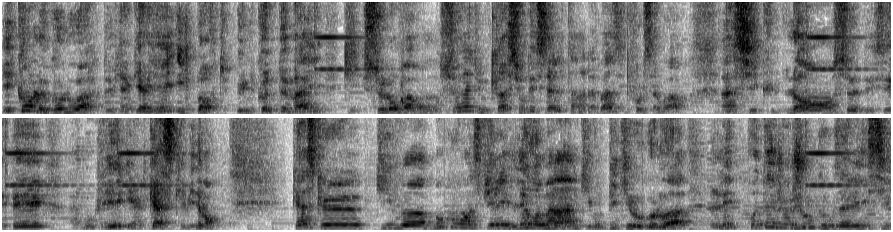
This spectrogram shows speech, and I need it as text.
Et quand le Gaulois devient guerrier, il porte une cotte de maille qui, selon Varron, serait une création des Celtes hein, à la base, il faut le savoir, ainsi qu'une lance, des épées, un bouclier et un casque évidemment. Casque qui va beaucoup inspirer les Romains, hein, qui vont piquer aux Gaulois les protège-joues que vous avez ici.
